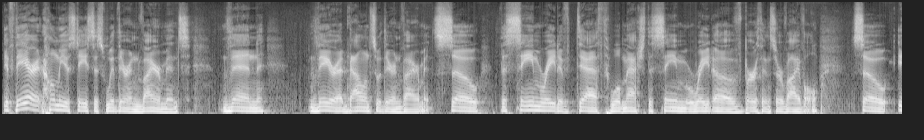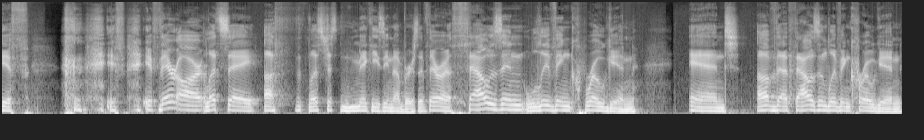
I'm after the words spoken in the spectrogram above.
if they are at homeostasis with their environments, then they are at balance with their environment. So the same rate of death will match the same rate of birth and survival. So if if if there are let's say a th- let's just make easy numbers. If there are a thousand living Krogan, and of that thousand living Krogan,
